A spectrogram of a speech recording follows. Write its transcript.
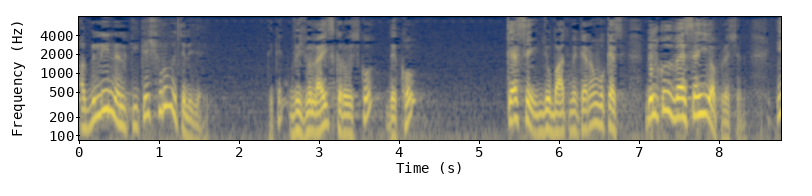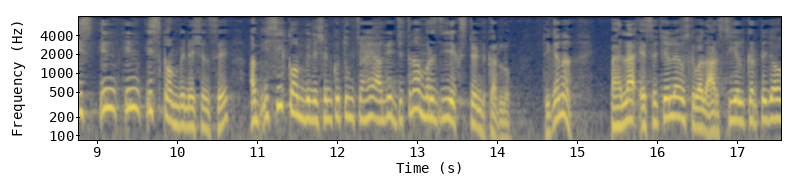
اگلی نلکی کے شروع میں چلی جائے گی۔ ٹھیک ہے؟ ویژلائز کرو اس کو، دیکھو۔ کیسے جو بات میں کہہ رہا ہوں، وہ کیسے؟ بالکل ویسے ہی آپریشن اس، ان ان، اس کمبینیشن سے اب اسی کمبینیشن کو تم چاہے آگے جتنا مرضی ایکسٹینڈ کر لو، ٹھیک ہے نا؟ پہلا ایس ایچ ایل ہے، اس کے بعد آر سی ایل کرتے جاؤ،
